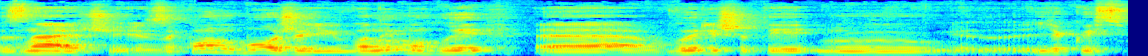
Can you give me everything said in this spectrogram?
знаючи закон Божий, і вони могли е, вирішити м, якесь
